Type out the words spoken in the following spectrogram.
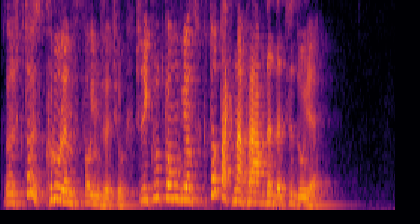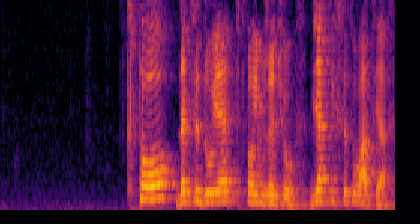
To znaczy, kto jest królem w Twoim życiu? Czyli krótko mówiąc, kto tak naprawdę decyduje? Kto decyduje w Twoim życiu? W jakich sytuacjach?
